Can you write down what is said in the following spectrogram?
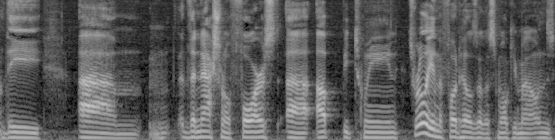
the um, the national forest uh, up between. It's really in the foothills of the Smoky Mountains,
